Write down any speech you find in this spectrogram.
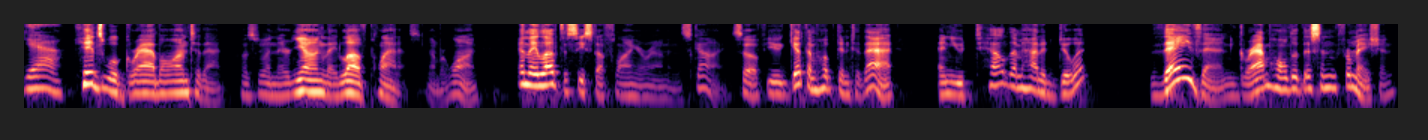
Yeah. Kids will grab onto that because when they're young, they love planets, number one, and they love to see stuff flying around in the sky. So, if you get them hooked into that and you tell them how to do it, they then grab hold of this information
